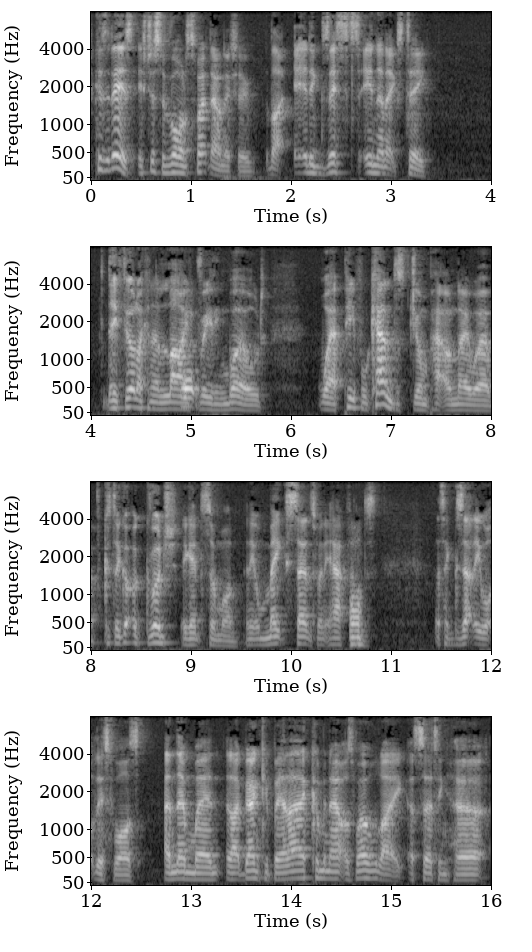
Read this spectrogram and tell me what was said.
because it is. It's just a Raw and SmackDown issue. Like it exists in NXT. They feel like an alive, breathing world where people can just jump out of nowhere because they've got a grudge against someone, and it'll make sense when it happens. That's exactly what this was. And then when like Bianca Belair coming out as well, like asserting her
